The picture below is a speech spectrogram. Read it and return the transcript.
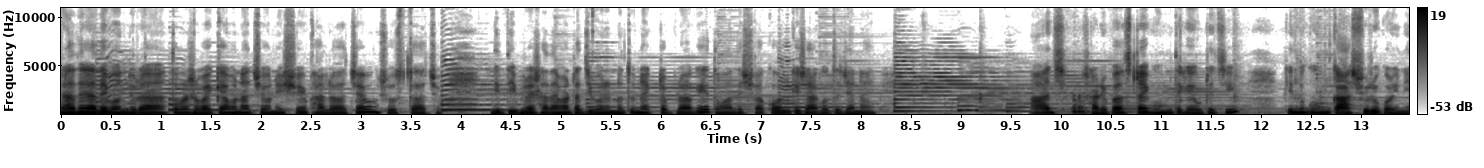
রাধে রাধে বন্ধুরা, তোমরা সবাই কেমন আছো? নিশ্চয়ই ভালো আছো এবং সুস্থ আছো। দ্বিতীয় সাদামাটা জীবনের নতুন একটা ব্লগে তোমাদের সকলকে স্বাগত জানাই। আজ সাড়ে পাঁচটায় ঘুম থেকে উঠেছি, কিন্তু ঘুম কাজ শুরু করিনি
